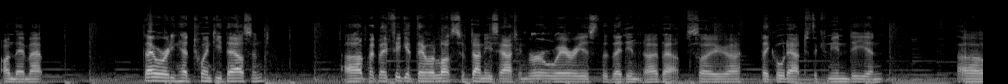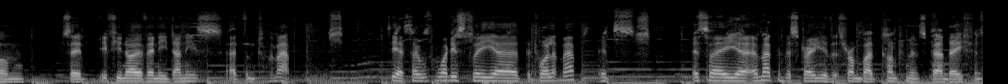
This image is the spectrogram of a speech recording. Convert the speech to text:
on their map. They already had 20,000, uh, but they figured there were lots of dunnies out in rural areas that they didn't know about. So uh, they called out to the community and um, said, if you know of any dunnies, add them to the map. So, yeah, so what is the uh, the toilet map? It's it's a, uh, a map of Australia that's run by the Continence Foundation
